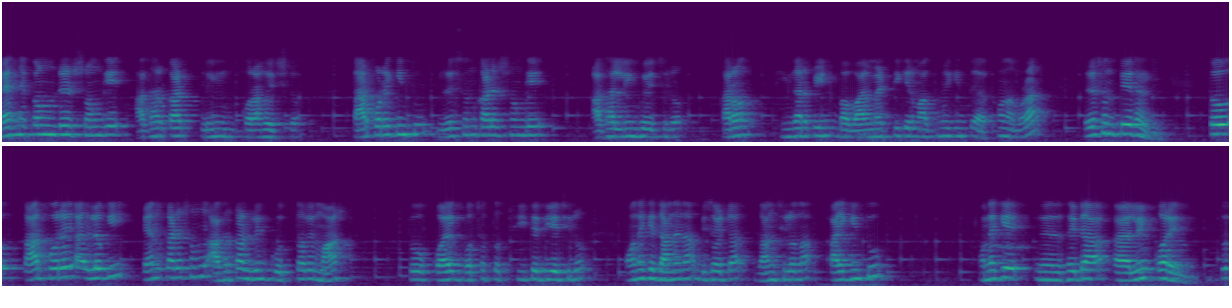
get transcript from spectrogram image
ব্যাঙ্ক অ্যাকাউন্টের সঙ্গে আধার কার্ড লিঙ্ক করা হয়েছিল। তারপরে কিন্তু রেশন কার্ডের সঙ্গে আধার লিঙ্ক হয়েছিল। কারণ ফিঙ্গারপ্রিন্ট বা বায়োমেট্রিকের মাধ্যমে কিন্তু এখন আমরা রেশন পেয়ে থাকি। তো তারপরে এলো কি প্যান কার্ডের সঙ্গে আধার কার্ড লিঙ্ক করতে হবে মাস্ট। তো কয়েক বছর তো ফ্রিতে দিয়েছিল। অনেকে জানে না বিষয়টা, জানছিল না। তাই কিন্তু অনেকে সেটা লিঙ্ক করেনি। তো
